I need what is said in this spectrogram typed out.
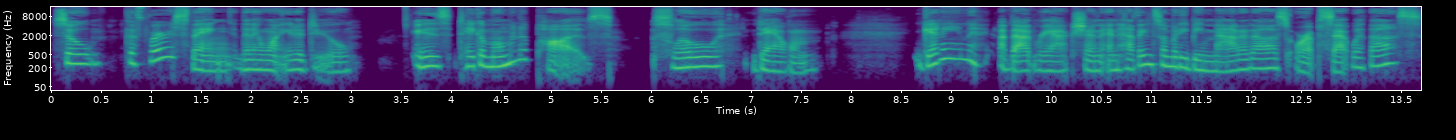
So, the first thing that I want you to do is take a moment of pause, slow down. Getting a bad reaction and having somebody be mad at us or upset with us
